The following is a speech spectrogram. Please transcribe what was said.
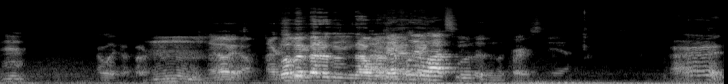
Mm. I like that better. Mmm, hell yeah. A little bit better than that Uh, one. Definitely a lot smoother than the first. Yeah. Alright.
